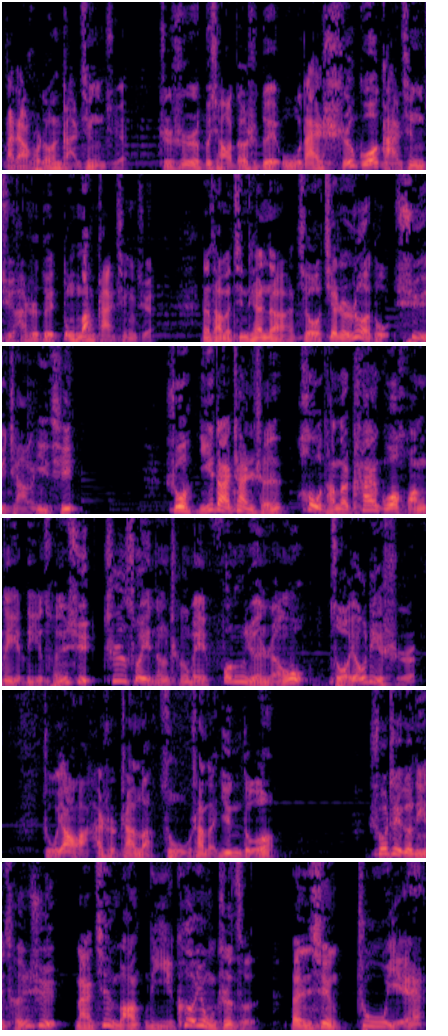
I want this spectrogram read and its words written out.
大家伙都很感兴趣，只是不晓得是对五代十国感兴趣，还是对动漫感兴趣。那咱们今天呢，就接着热度续讲一期。说一代战神后唐的开国皇帝李存勖之所以能成为风云人物，左右历史，主要啊还是沾了祖上的阴德。说这个李存勖乃晋王李克用之子，本姓朱爷。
